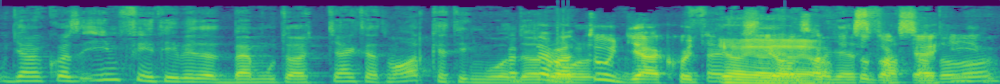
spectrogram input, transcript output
ugyanakkor az Infinity védet bemutatják, tehát marketing oldalról... Hát tudják, hogy, ja, ja, ja. hogy ez fasz a dolog.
